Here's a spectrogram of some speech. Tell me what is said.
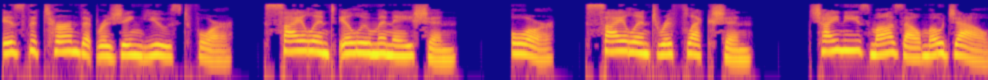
is the term that Rujing used for silent illumination or silent reflection Chinese Mazao Mojiao,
